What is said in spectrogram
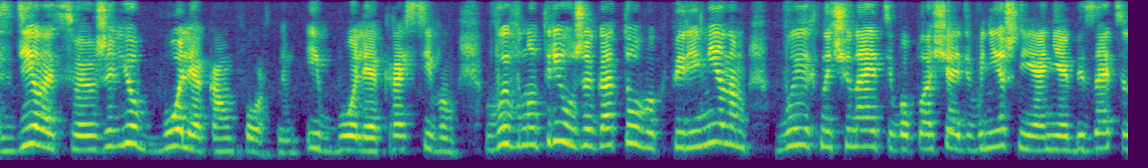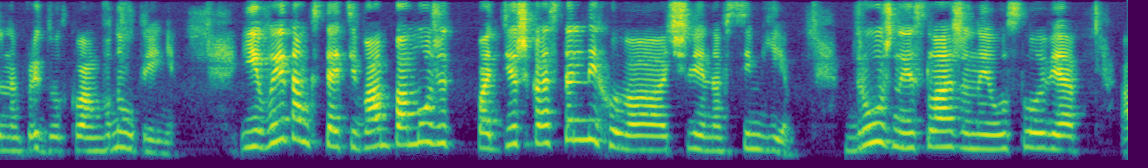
сделать свое жилье более комфортным и более красивым. Вы внутри уже готовы к переменам, вы их начинаете воплощать внешне, и они обязательно придут к вам внутренне. И в этом, кстати, вам поможет поддержка остальных э, членов семьи. Дружные, слаженные условия э,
